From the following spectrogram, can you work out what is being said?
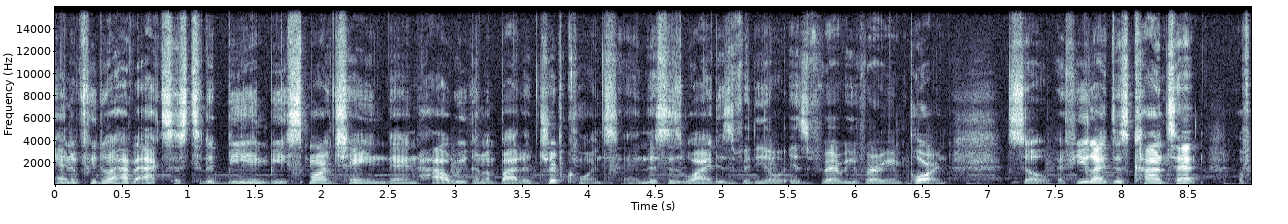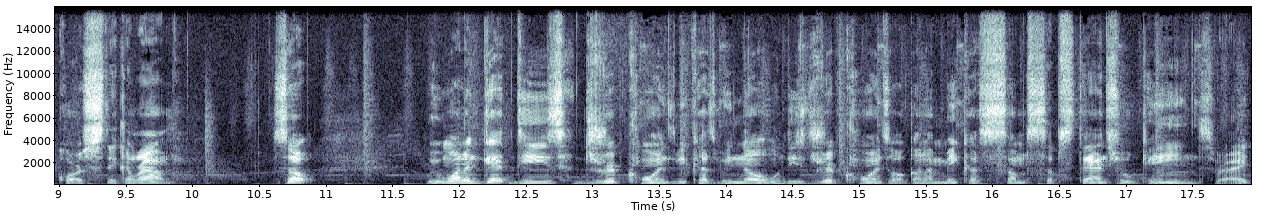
And if we don't have access to the BNB smart chain, then how are we to buy the drip coins? And this is why this video is very, very important. So if you like this content, of course, stick around. So we want to get these drip coins because we know these drip coins are going to make us some substantial gains, right?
